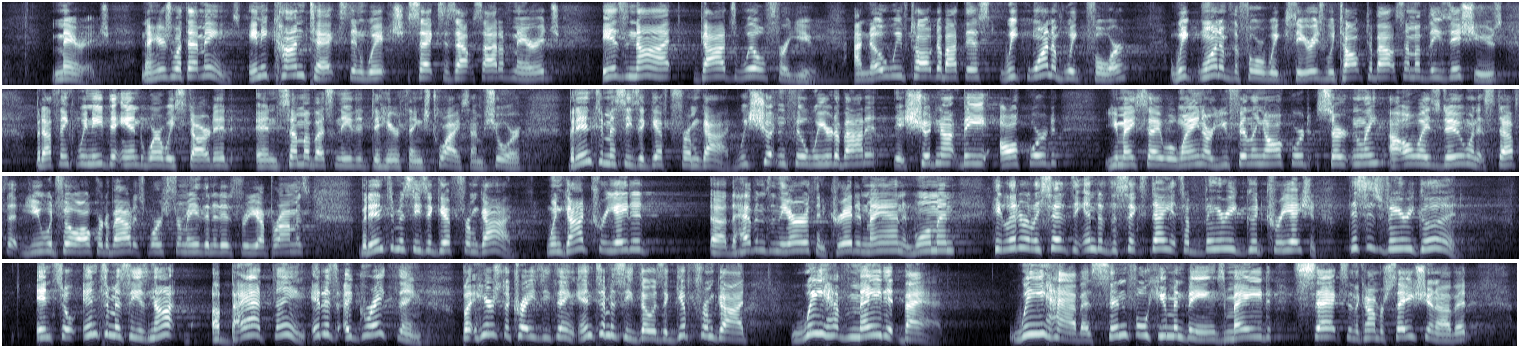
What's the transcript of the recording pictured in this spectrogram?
marriage. Now, here's what that means any context in which sex is outside of marriage is not God's will for you. I know we've talked about this week one of week four, week one of the four week series. We talked about some of these issues, but I think we need to end where we started, and some of us needed to hear things twice, I'm sure. But intimacy is a gift from God. We shouldn't feel weird about it, it should not be awkward. You may say, Well, Wayne, are you feeling awkward? Certainly. I always do when it's stuff that you would feel awkward about. It's worse for me than it is for you, I promise. But intimacy is a gift from God. When God created uh, the heavens and the earth and created man and woman, He literally said at the end of the sixth day, It's a very good creation. This is very good. And so, intimacy is not a bad thing, it is a great thing. But here's the crazy thing intimacy, though, is a gift from God. We have made it bad. We have, as sinful human beings, made sex and the conversation of it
